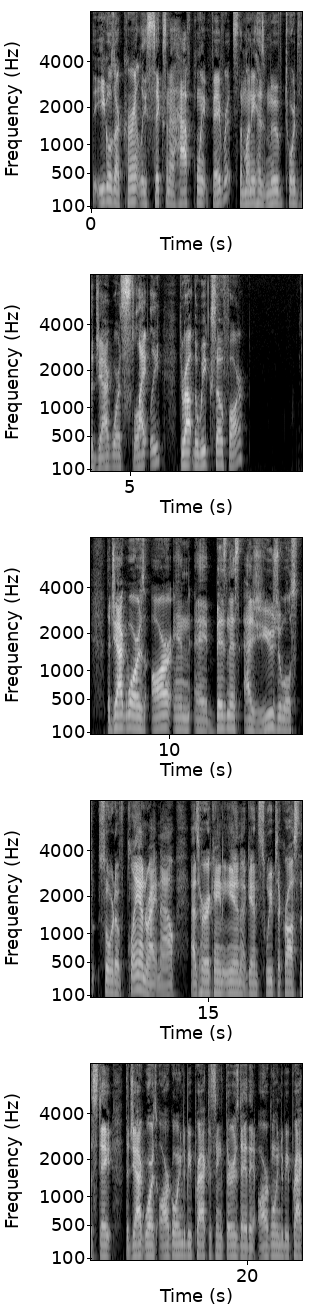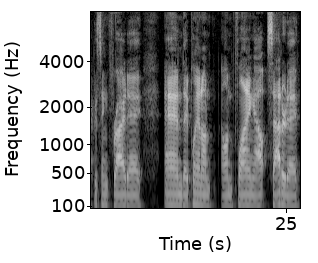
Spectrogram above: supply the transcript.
The Eagles are currently six and a half point favorites. The money has moved towards the Jaguars slightly throughout the week so far. The Jaguars are in a business as usual st- sort of plan right now as Hurricane Ian again sweeps across the state. The Jaguars are going to be practicing Thursday, they are going to be practicing Friday and they plan on on flying out Saturday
